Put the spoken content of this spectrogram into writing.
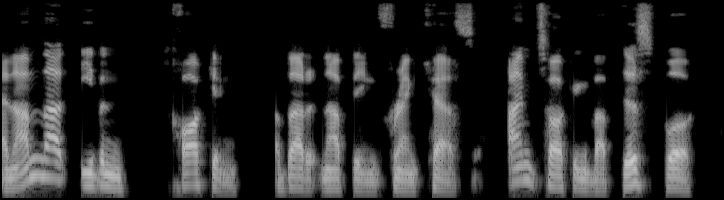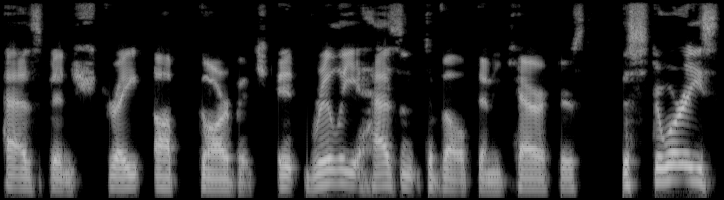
And I'm not even talking about it not being Frank Castle. I'm talking about this book has been straight up garbage. It really hasn't developed any characters. The stories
